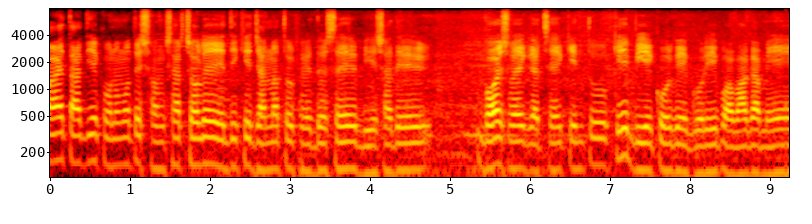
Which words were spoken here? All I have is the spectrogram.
পায় তা দিয়ে কোনো মতে সংসার চলে। এদিকে জান্নাতুল ফেরদৌসের বিয়ে শাদির বয়স হয়ে গেছে, কিন্তু কে বিয়ে করবে? গরিব, অভাগা মেয়ে।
